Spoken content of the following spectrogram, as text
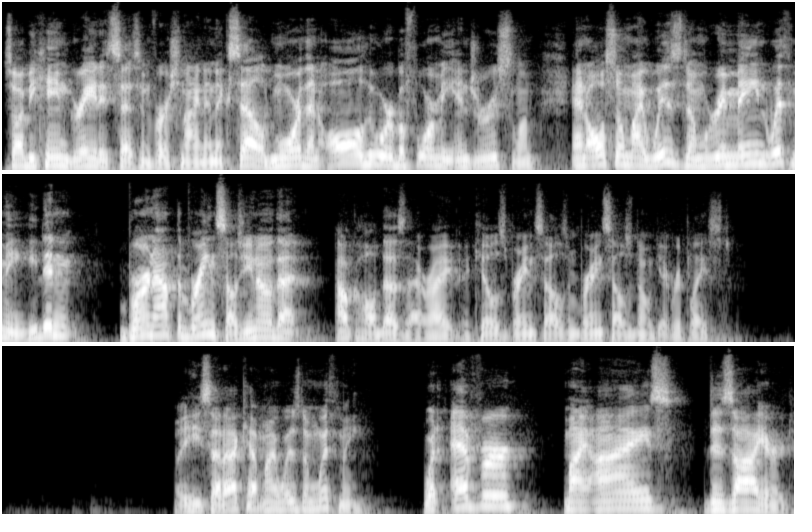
So I became great, it says in verse 9, and excelled more than all who were before me in Jerusalem. And also my wisdom remained with me. He didn't burn out the brain cells. You know that alcohol does that, right? It kills brain cells, and brain cells don't get replaced. He said, I kept my wisdom with me. Whatever my eyes desired,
